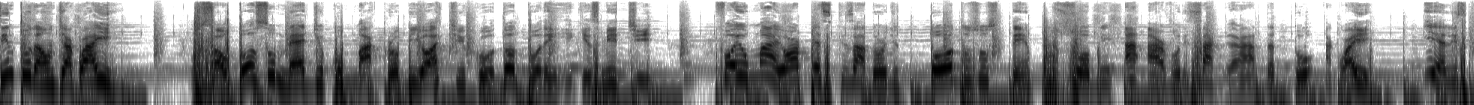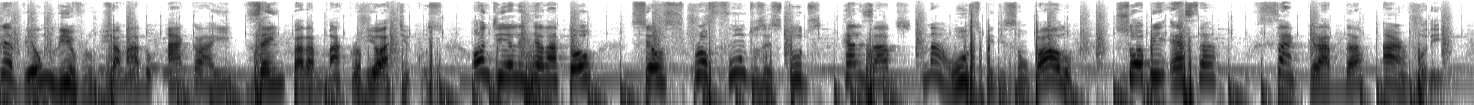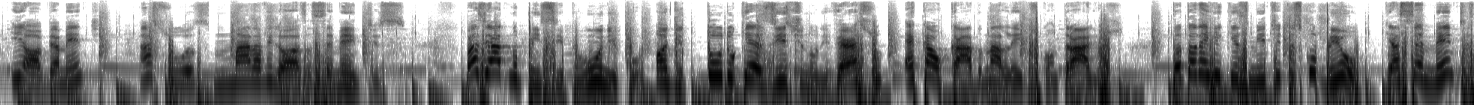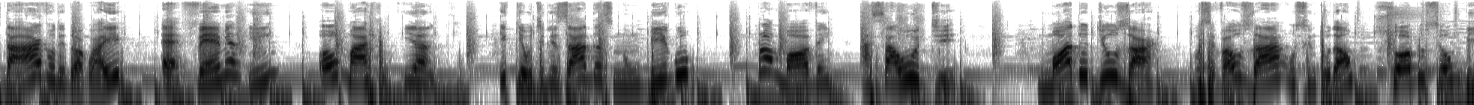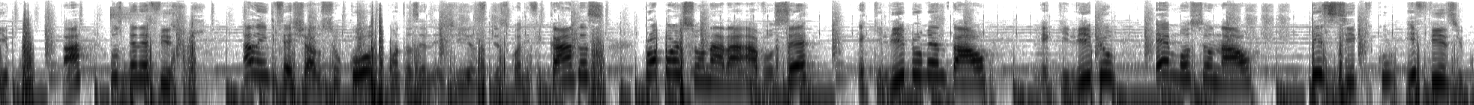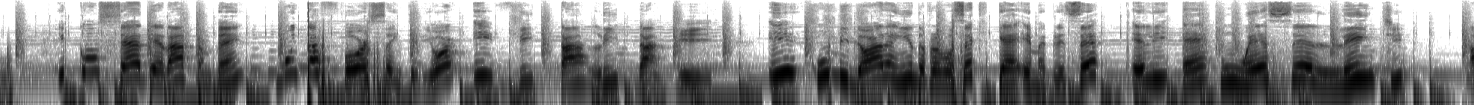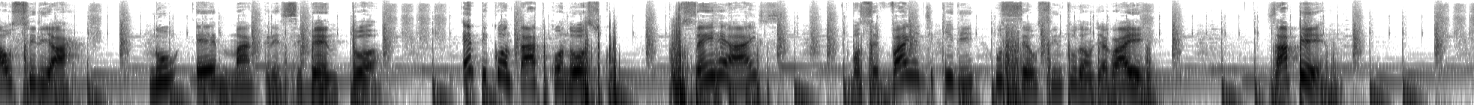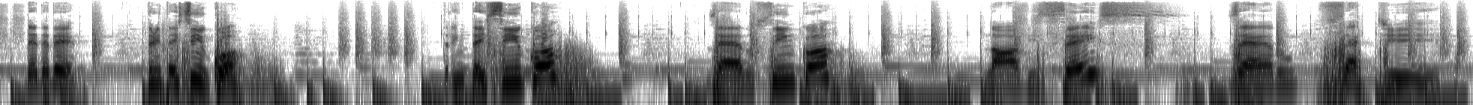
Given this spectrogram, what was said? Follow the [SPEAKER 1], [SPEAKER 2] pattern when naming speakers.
[SPEAKER 1] Cinturão de Aguaí. O saudoso médico macrobiótico Dr. Henrique Smith foi o maior pesquisador de todos os tempos sobre a árvore sagrada do Aguaí. E ele escreveu um livro chamado Aguaí Zen para Macrobióticos, onde ele relatou seus profundos estudos realizados na USP de São Paulo sobre essa sagrada árvore e, obviamente, as suas maravilhosas sementes. Baseado no princípio único, onde tudo que existe no universo é calcado na lei dos contrários, Dr. Henrique Smith descobriu que as sementes da árvore do Aguaí é fêmea yin ou macho yang e que utilizadas no umbigo promovem a saúde. Modo de usar: você vai usar o cinturão sobre o seu umbigo, tá? Os benefícios: além de fechar o seu corpo contra as energias desqualificadas, proporcionará a você equilíbrio mental, equilíbrio emocional, psíquico e físico, e concederá também muita força interior e vitalidade. E o melhor ainda para você que quer emagrecer, ele é um excelente auxiliar no emagrecimento. Entre em contato conosco. Por 100 reais, você vai adquirir o seu cinturão de Aguaí. Zap DDD 35 35 05 96 07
